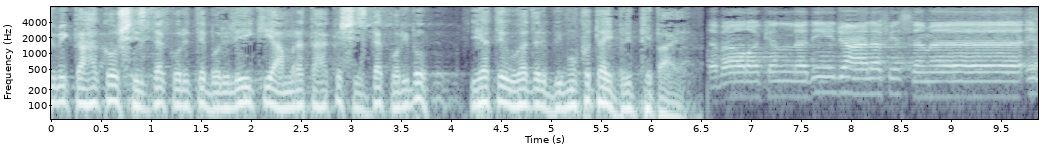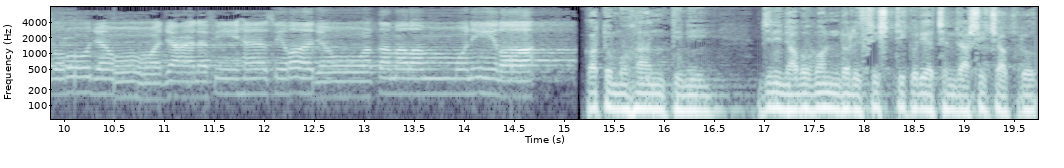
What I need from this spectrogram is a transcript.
তুমি কাহাকেও সিজদা করিতে বলিলেই কি আমরা তাহাকে সিজদা করিব? ইহাতে উহাদের বিমুখতাই বৃদ্ধি পায়। تبارك الذي جعل في কত মহান তিনি যিনি নবমণ্ডলে সৃষ্টি করিয়াছেন রাশি চক্র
